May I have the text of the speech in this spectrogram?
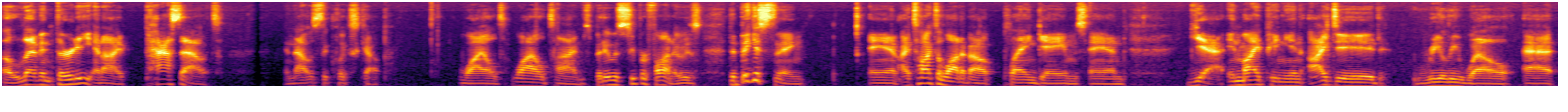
11:30, and I pass out, and that was the Clix Cup. Wild, wild times, but it was super fun. It was the biggest thing, and I talked a lot about playing games, and yeah, in my opinion, I did really well at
